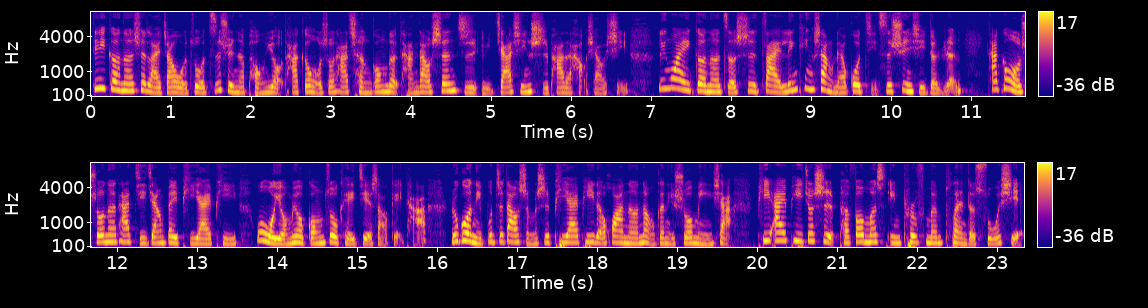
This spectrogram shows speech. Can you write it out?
第一个呢是来找我做咨询的朋友，他跟我说他成功的谈到升职与加薪十趴的好消息。另外一个呢，则是在 Linkin 上聊过几次讯息的人，他跟我说呢，他即将被 PIP，问我有没有工作可以介绍给他。如果你不知道什么是 PIP 的话呢，那我跟你说明一下，PIP 就是 Performance Improvement Plan。的缩写，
